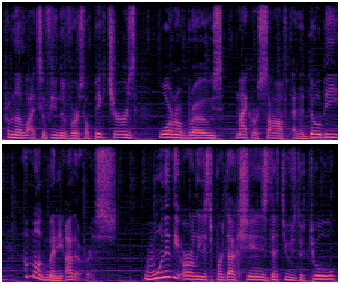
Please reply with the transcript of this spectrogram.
from the likes of Universal Pictures, Warner Bros., Microsoft, and Adobe, among many others. One of the earliest productions that used the tool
